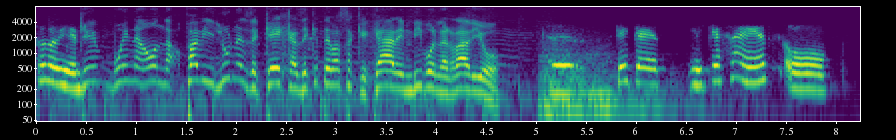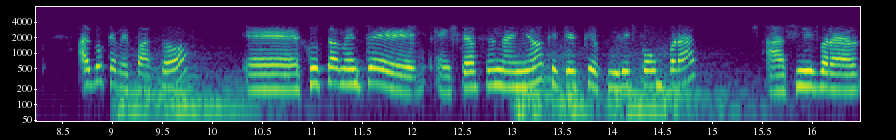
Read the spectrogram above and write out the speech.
todo bien. Qué buena onda. Fabi, lunes de quejas. ¿De qué te vas a quejar en vivo en la radio? ¿Qué crees? Mi queja es, o algo que me pasó, eh, justamente este, hace un año, que crees que fui de compras, así para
